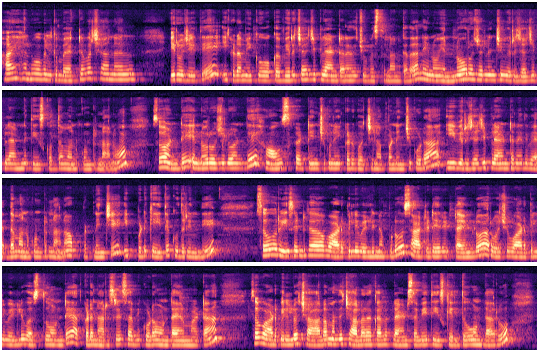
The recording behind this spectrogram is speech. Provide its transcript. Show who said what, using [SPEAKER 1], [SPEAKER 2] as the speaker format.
[SPEAKER 1] Hi hello welcome back to our channel. ఈరోజైతే ఇక్కడ మీకు ఒక విరజాజి ప్లాంట్ అనేది చూపిస్తున్నాను కదా. నేను ఎన్నో రోజుల నుంచి విరజాజి ప్లాంట్ని తీసుకొద్దాం అనుకుంటున్నాను. సో అంటే ఎన్నో రోజులు అంటే హౌస్ కట్టించుకుని ఇక్కడికి వచ్చినప్పటి నుంచి కూడా ఈ విరజాజి ప్లాంట్ అనేది వేద్దాం అనుకుంటున్నాను. అప్పటి నుంచి ఇప్పటికైతే కుదిరింది. సో రీసెంట్గా వాడపల్లి వెళ్ళినప్పుడు సాటర్డే టైంలో ఆ రోజు వాడపల్లి వెళ్ళి వస్తూ ఉంటే అక్కడ నర్సరీస్ అవి కూడా ఉంటాయన్నమాట. సో వాడపల్లిలో చాలామంది చాలా రకాల ప్లాంట్స్ అవి తీసుకెళ్తూ ఉంటారు.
